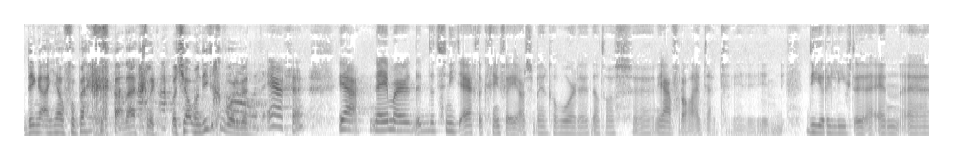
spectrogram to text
dingen aan jou voorbij gegaan eigenlijk. Wat je allemaal niet geworden bent. Oh, wat erg hè? Ja, nee, maar dat is niet erg dat ik geen veearts ben geworden. Dat was uh, ja, vooral uit, uit dierenliefde. En, uh,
